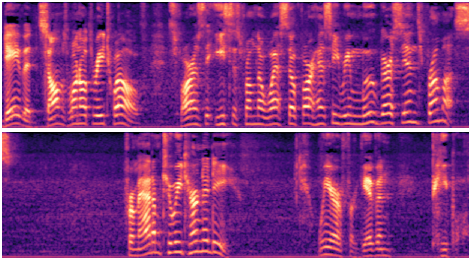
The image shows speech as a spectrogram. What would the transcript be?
David, Psalms 103:12. As far as the east is from the west, so far has he removed our sins from us. From Adam to eternity, we are forgiven people.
